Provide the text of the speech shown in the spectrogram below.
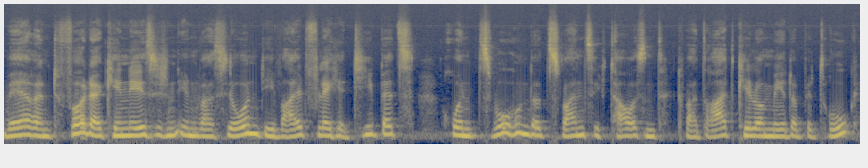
Während vor der chinesischen Invasion die Waldfläche Tibets rund 220.000 Quadratkilometer betrug,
